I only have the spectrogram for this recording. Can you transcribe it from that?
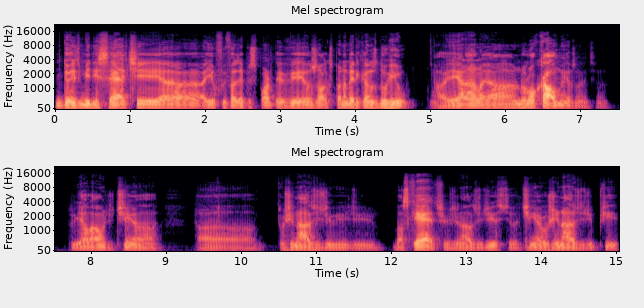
Em 2007, ah, aí eu fui fazer para o Sport TV os Jogos Pan-Americanos do Rio. Aí era lá no local mesmo. Né? Tu ia lá onde tinha ah, o ginásio de, de, basquete, o ginásio disso, tinha o ginásio de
